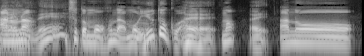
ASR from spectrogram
あのな、ないよね。ちょっともう、ほんだらもう言うとくわ。はいはいまはいあのー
